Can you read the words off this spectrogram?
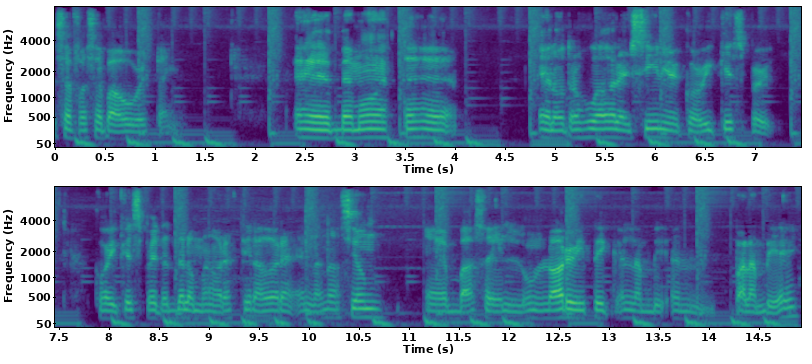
se fuese para overtime eh, vemos este el otro jugador el senior Corey Kispert Corey Kispert es de los mejores tiradores en la nación eh, va a ser un lottery pick en la, para la NBA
